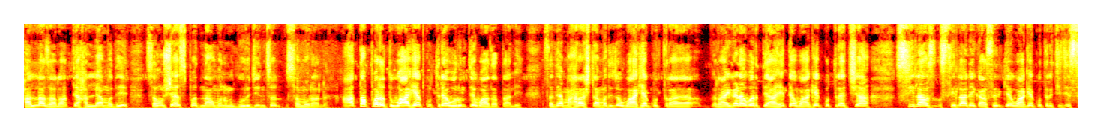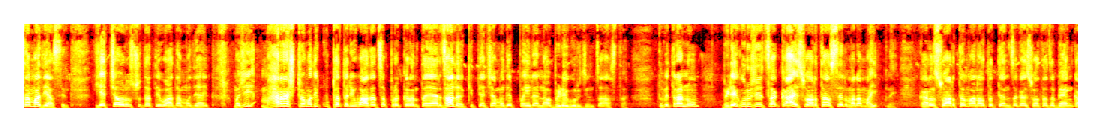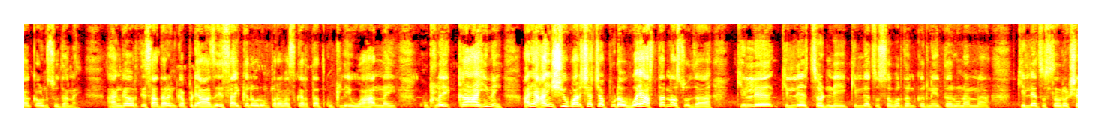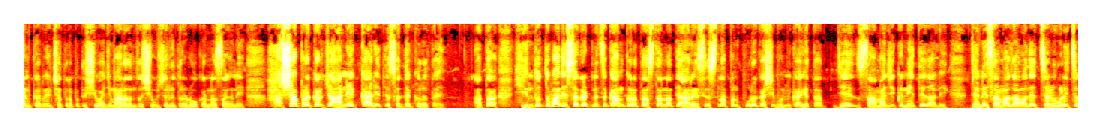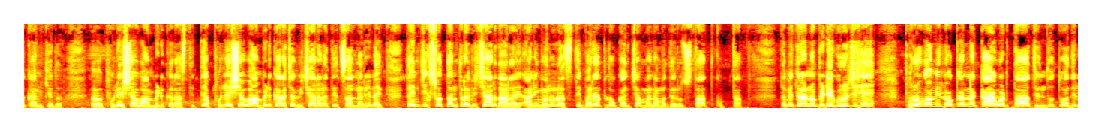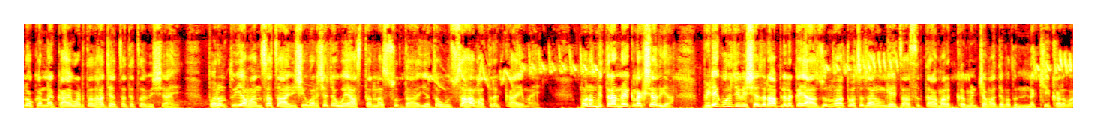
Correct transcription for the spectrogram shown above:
हल्ला झाला. त्या हल्ल्यामध्ये संशयास्पद नाव म्हणून गुरुजींचं समोर आलं. आता परत वाघ्या कुत्र्यावरून ते वादात आले. सध्या महाराष्ट्रामध्ये जो वाघ्या कुत्रा रायगडावरती आहे त्या वाघ्या कुत्र्याच्या शिला शिलालेख असेल किंवा वाघ्या कुत्र्याची जी समाधी असेल याच्यावरून सुद्धा ते वादामध्ये आहेत. म्हणजे महाराष्ट्रामध्ये कुठंतरी वादाचं प्रकरण तयार झालं की त्याच्यामध्ये पहिलं नाव भिडे गुरुजींचं असतं. तर मित्रांनो भिडे गुरुजीचा काय स्वार्थ असेल मला माहीत नाही. कारण स्वार्थ मानावं तर त्यांचं काही स्वतःचं बँक अकाउंटसुद्धा नाही. अंगावरती साधारण कपडे आजही सायकलवरून प्रवास करतात कुठलंही वाहन नाही कुठलंही काही नाही. आणि ऐंशी वर्षाच्या पुढं वय असताना सुद्धा किल्ले किल्ले चढणे किल्ल्याचं संवर्धन करणे तरुणांना किल्ल्याचं संरक्षण करणे छत्रपती शिवाजी महाराजांचं शिवचरित्र लोकांना सांगणे अशा प्रकारचे अनेक कार्य ते सध्या करत आहेत. आता हिंदुत्ववादी संघटनेचं काम करत असताना ते आर एस एसला पण पूरक अशी भूमिका घेतात. जे सामाजिक नेते झाले ज्यांनी समाजामध्ये चळवळीचं काम केलं फुलेशाहू फुले आंबेडकर असतील त्या फुलेशाहू आंबेडकराच्या विचारानं ते चालणारे नाहीत. त्यांची स्वतंत्र विचारधारा आहे आणि म्हणूनच ते बऱ्याच लोकांच्या मनामध्ये रुजतात खुपतात. तर मित्रांनो भिडे गुरुजी हे पुरोगामी लोकांना काय वाटतात हिंदुत्ववादी लोकांना काय वाटतात हा ज्याचा त्याचा विषय आहे. परंतु या माणसाचा ऐंशी वर्षाच्या वय असताना सुद्धा याचा उत्साह मात्र कायम आहे. म्हणून मित्रांनो एक लक्षात घ्या. भिडे गुरुजीविषयी जर आपल्याला काही अजून महत्त्वाचं जाणून घ्यायचं असेल तर आम्हाला कमेंटच्या माध्यमातून नक्की कळवा.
